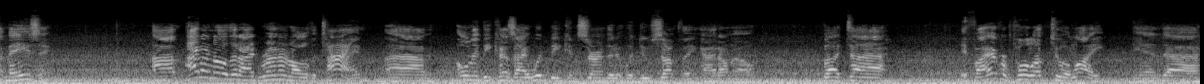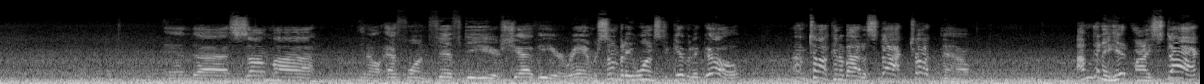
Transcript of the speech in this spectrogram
Amazing. Uh, I don't know that I'd run it all the time, um, only because I would be concerned that it would do something. I don't know. But uh, if I ever pull up to a light and uh, and uh, some uh, you know F-150 or Chevy or Ram or somebody wants to give it a go, I'm talking about a stock truck now. I'm going to hit my stock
